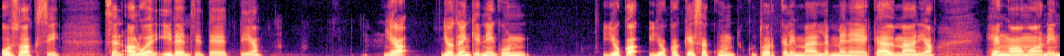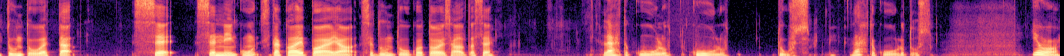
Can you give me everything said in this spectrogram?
osaksi sen alueen identiteettiä. Ja jotenkin niin joka, joka kesä, kun Torkkelinmäelle menee käymään ja hengaamaan, niin tuntuu, että se, se niin kuin sitä kaipaa ja se tuntuu kotoisalta se lähtökuulutus. lähtökuulutus. Joo.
